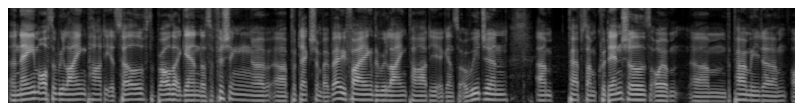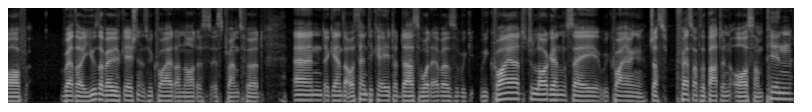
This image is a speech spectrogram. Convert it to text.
a name of the relying party itself. The browser again does a phishing uh, uh, protection by verifying the relying party against the origin. Um, perhaps some credentials or um, the parameter of whether user verification is required or not is, is transferred. And again, the authenticator does whatever is re required to log in, say requiring just press of the button or some pin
